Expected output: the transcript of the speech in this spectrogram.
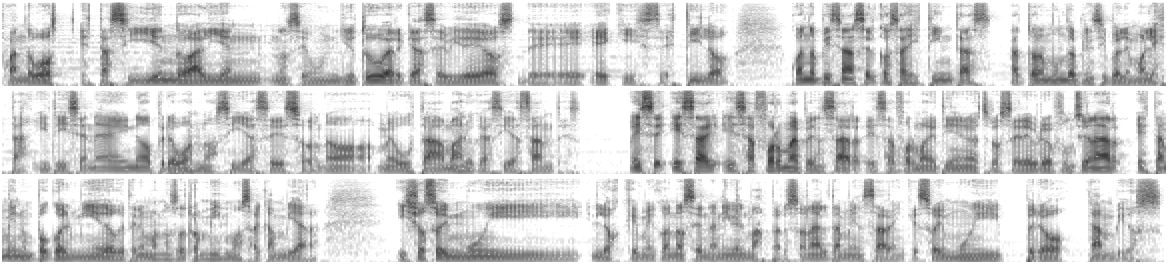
cuando vos estás siguiendo a alguien, no sé, un youtuber que hace videos de X estilo, cuando empiezan a hacer cosas distintas, a todo el mundo al principio le molesta y te dicen, hey, no, pero vos no hacías eso, no, me gustaba más lo que hacías antes. esa, esa forma de pensar, esa forma que tiene nuestro cerebro de funcionar, es también un poco el miedo que tenemos nosotros mismos a cambiar. Y yo soy muy, los que me conocen a nivel más personal también saben que soy muy pro cambios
